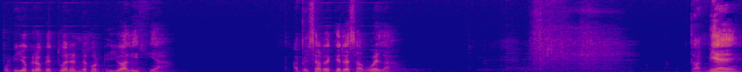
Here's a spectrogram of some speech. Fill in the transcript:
Porque yo creo que tú eres mejor que yo, Alicia. A pesar de que eres abuela. También.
